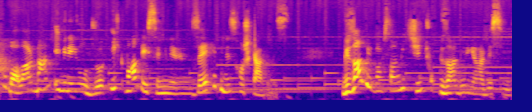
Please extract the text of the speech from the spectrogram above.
Merhabalar, ben Emine Yolcu. İlk One seminerimize hepiniz hoş geldiniz. Güzel bir başlangıç için çok güzel bir yerdesiniz.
